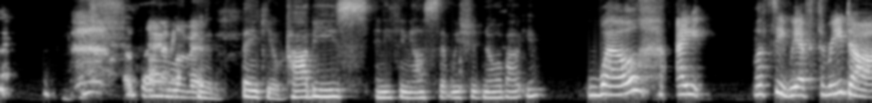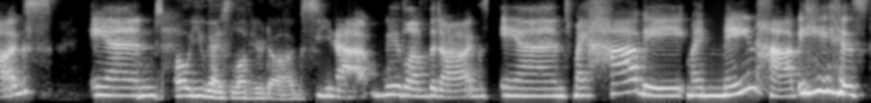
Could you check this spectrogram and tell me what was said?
I love it. Good. Thank you. Hobbies, anything else that we should know about you? Well, I let's see, we have three dogs. And oh, you guys love your dogs. Yeah, we love the dogs. And my hobby, my main hobby is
